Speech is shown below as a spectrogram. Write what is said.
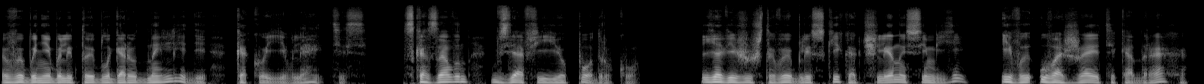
вы бы не были той благородной леди, какой являетесь», — сказал он, взяв ее под руку. «Я вижу, что вы близки как члены семьи, и вы уважаете Кадраха,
